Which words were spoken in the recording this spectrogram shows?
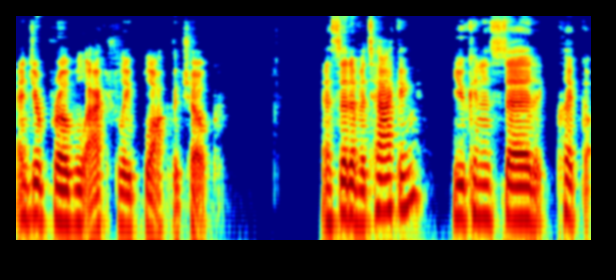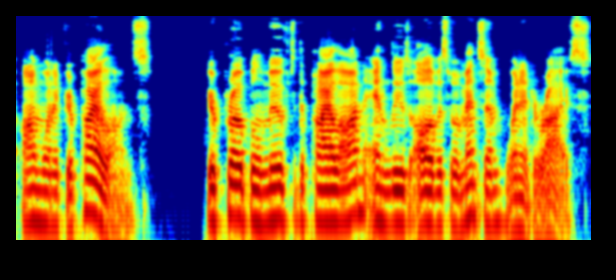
and your probe will actually block the choke. Instead of attacking, you can instead click on one of your pylons. Your probe will move to the pylon and lose all of its momentum when it arrives.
